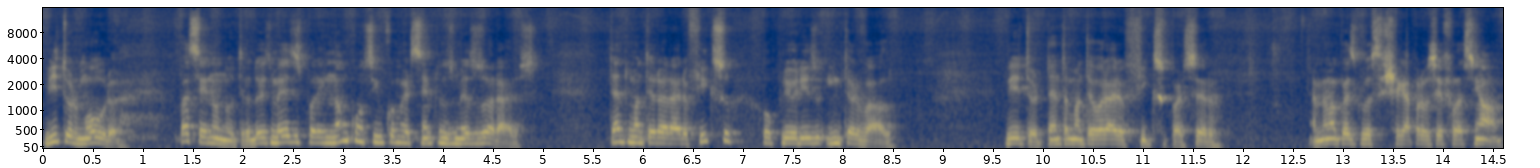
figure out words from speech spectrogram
Vitor Moura, passei no Nutri há dois meses, porém não consigo comer sempre nos mesmos horários. Tento manter horário fixo ou priorizo intervalo? Vitor, tenta manter horário fixo, parceiro. É a mesma coisa que você chegar para você e falar assim, ó,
